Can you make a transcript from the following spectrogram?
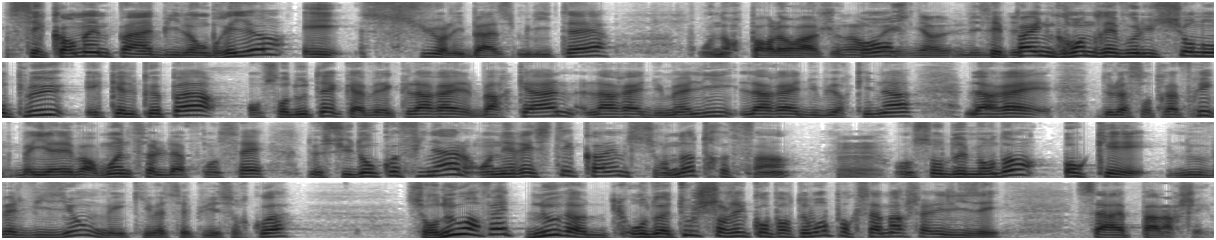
C'est quand même pas un bilan brillant. Et sur les bases militaires, on en reparlera, je Non, pense. C'est pas une grande révolution non plus. Et quelque part, on s'en doutait qu'avec l'arrêt Barkhane, l'arrêt du Mali, l'arrêt du Burkina, l'arrêt de la Centrafrique, ben, il y allait y avoir moins de soldats français dessus. Donc au final, on est resté quand même sur notre fin, Hmm. en se demandant, OK, nouvelle vision, mais qui va s'appuyer sur quoi? Sur nous, en fait. Nous, on doit tous changer de comportement pour que ça marche à l'Élysée. Ça n'a pas marché.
